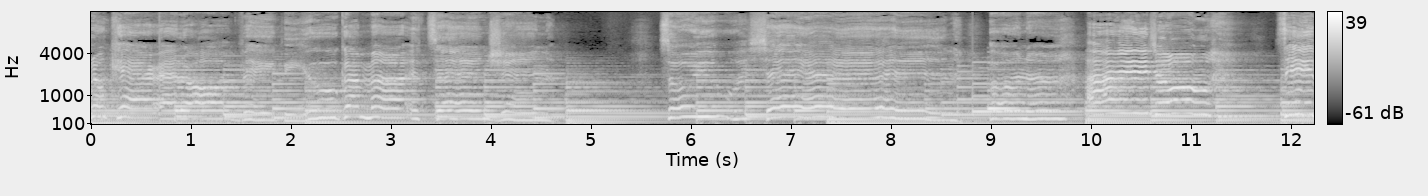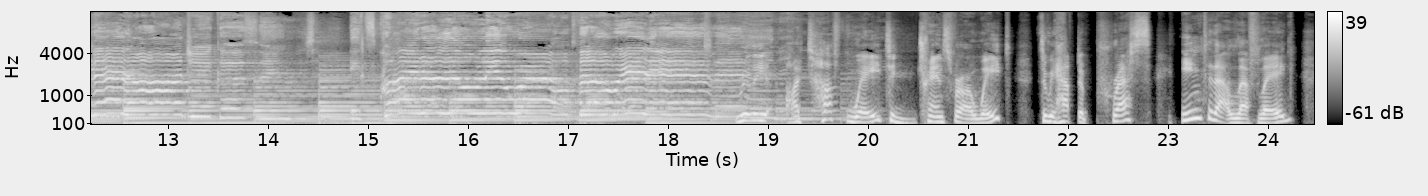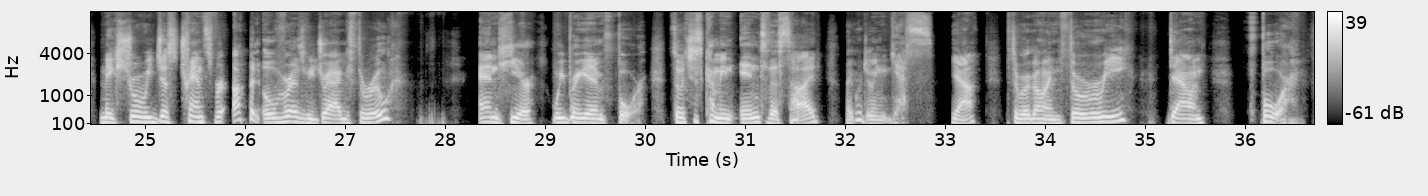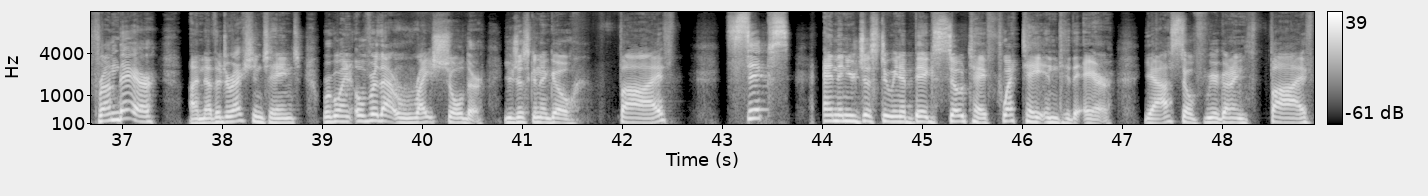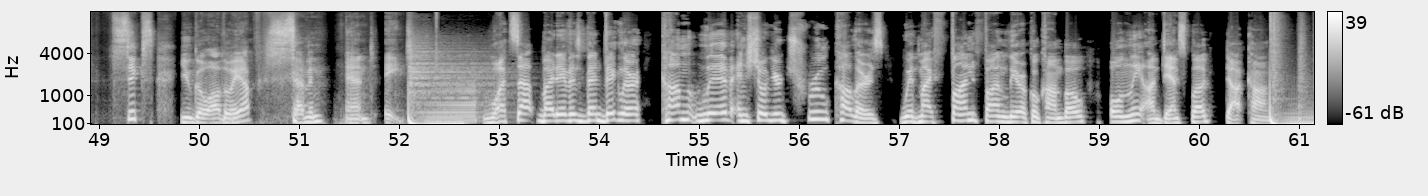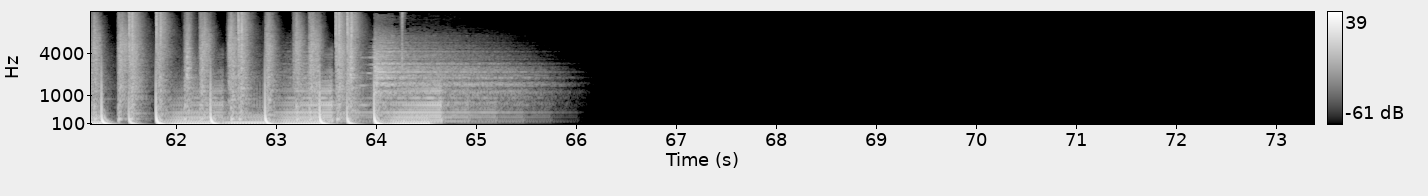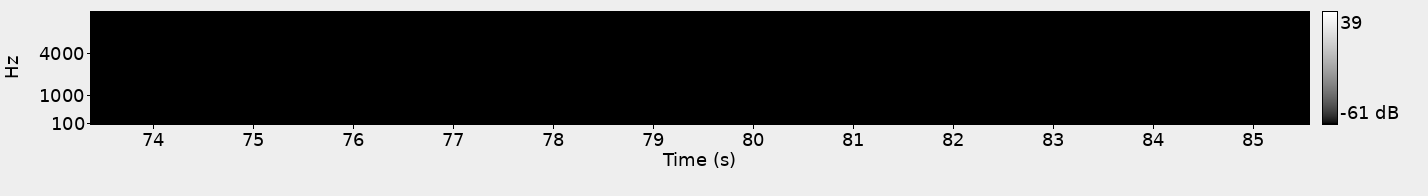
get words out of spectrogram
don't care at all, baby. You got my attention. So you were saying, oh no, I don't see the logic of things. It's quite a lonely world that we're living. Really a tough way to transfer our weight. So we have to press into that left leg, make sure we just transfer up and over as we drag through. And here we bring it in four. So it's just coming into the side like we're doing yes. Yeah. So we're going three down, four. From there, another direction change. We're going over that right shoulder. You're just going to go five, six, and then you're just doing a big saute, fouette into the air. Yeah. So if we're going five, six, you go all the way up, seven, and eight. What's up? My name is Ben Bigler. Come live and show your true colors with my fun, fun lyrical combo only on danceplug.com.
